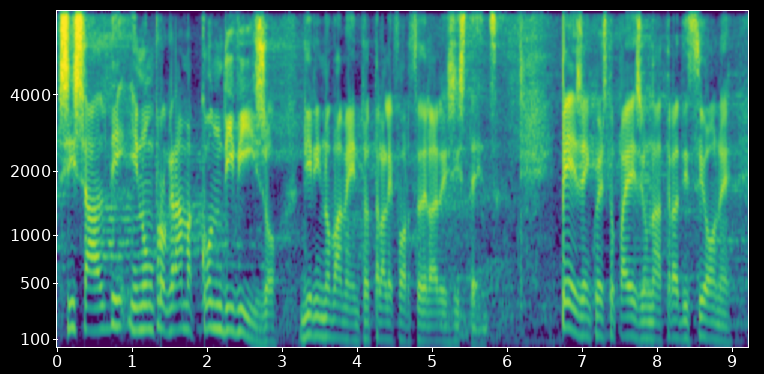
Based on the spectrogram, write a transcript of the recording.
si saldi in un programma condiviso di rinnovamento tra le forze della resistenza. Pesa in questo Paese una tradizione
